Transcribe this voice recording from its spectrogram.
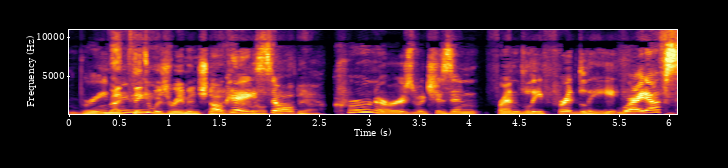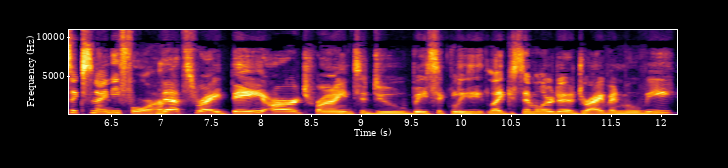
Bream, I maybe? think it was Riemenschneider. Okay, so yeah. crooners, which is in Friendly Fridley. Right off six ninety four. That's right. They are trying to do basically like similar to a drive-in movie.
